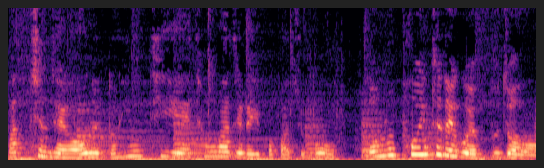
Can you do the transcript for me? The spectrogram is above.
마침 제가 오늘 또 흰 티에 청바지를 입어가지고 너무 포인트 되고 예쁘죠?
